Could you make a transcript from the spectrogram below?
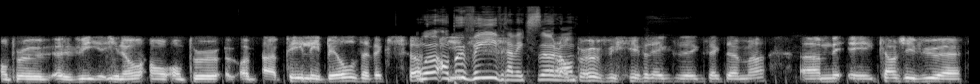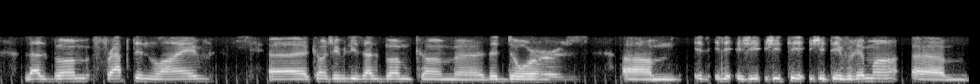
on peut euh, you know, on, on peut euh, euh, payer les bills avec ça. Ouais, on peut vivre avec ça. Là. on peut vivre ex- exactement. Um, et quand j'ai vu euh, l'album Frapped in Live, euh, quand j'ai vu les albums comme euh, The Doors, um, j'étais j'étais vraiment um,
